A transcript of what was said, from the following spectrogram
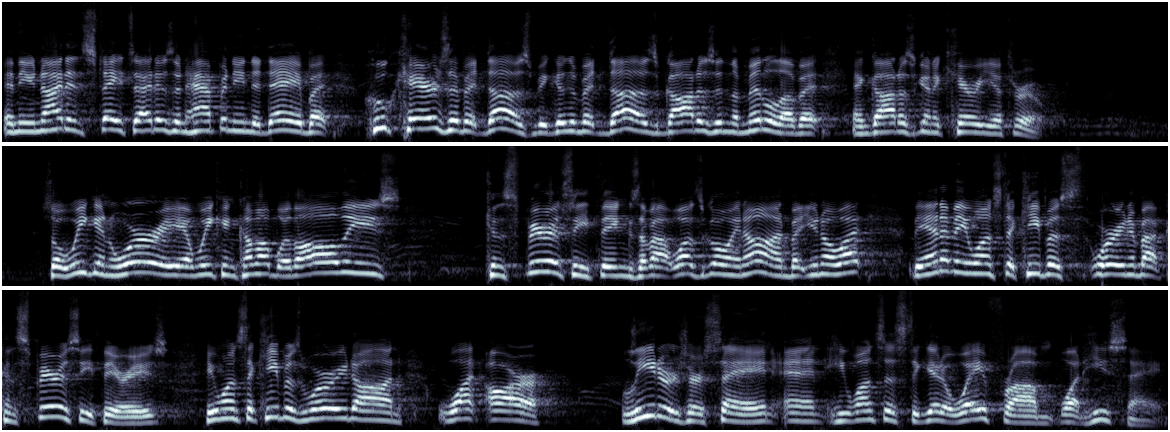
In the United States, that isn't happening today, but who cares if it does? Because if it does, God is in the middle of it, and God is going to carry you through. So we can worry and we can come up with all these conspiracy things about what's going on, but you know what? The enemy wants to keep us worrying about conspiracy theories. He wants to keep us worried on what our leaders are saying, and he wants us to get away from what he's saying.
